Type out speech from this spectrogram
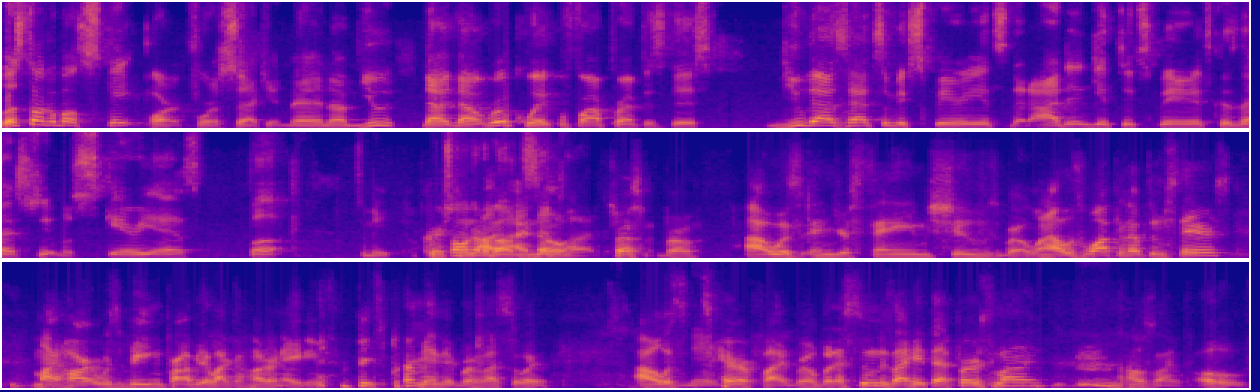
Let's talk about skate park for a second, man. Um, you now, now, real quick before I preface this, you guys had some experience that I didn't get to experience because that shit was scary as fuck to me. We're talking about I, I know. Trust me, bro. I was in your same shoes, bro. When I was walking up them stairs, my heart was beating probably like 180 beats per minute, bro. I swear. I was terrified, bro. But as soon as I hit that first line, I was like, "Oh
